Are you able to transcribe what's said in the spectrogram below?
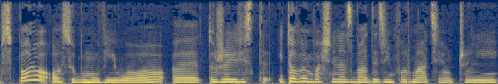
sporo osób mówiło, e, to, że jest, i to bym właśnie nazwała dezinformacją, czyli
